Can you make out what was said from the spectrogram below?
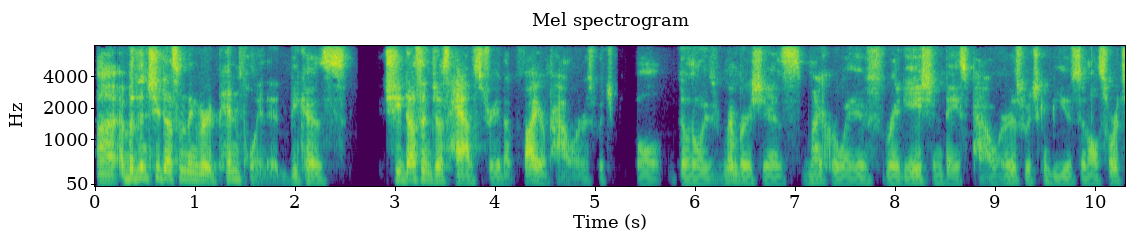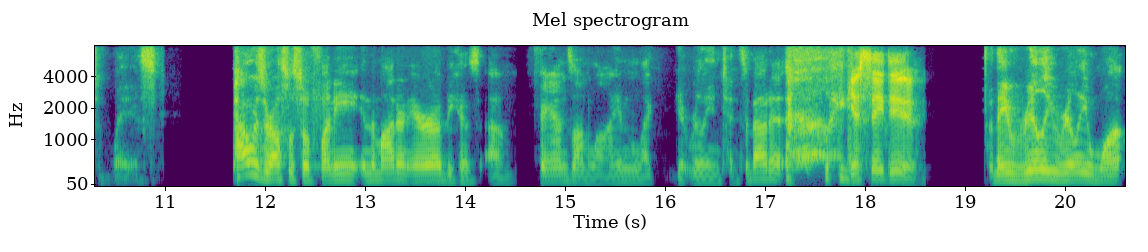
Uh, but then she does something very pinpointed because she doesn't just have straight up fire powers, which people don't always remember. She has microwave radiation based powers, which can be used in all sorts of ways. Powers are also so funny in the modern era because um, fans online like get really intense about it. like, yes, they do. They really, really want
